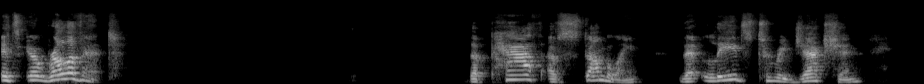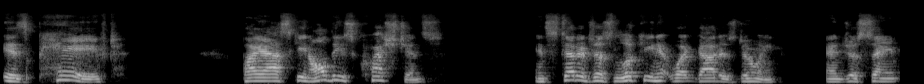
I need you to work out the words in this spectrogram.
it's irrelevant. The path of stumbling that leads to rejection is paved by asking all these questions instead of just looking at what god is doing and just saying,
